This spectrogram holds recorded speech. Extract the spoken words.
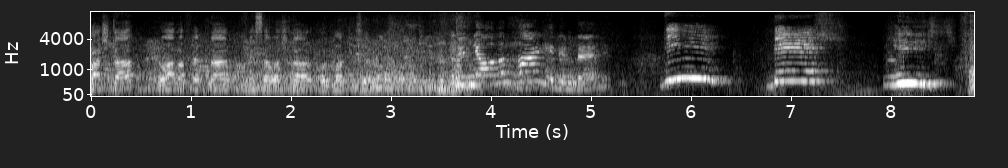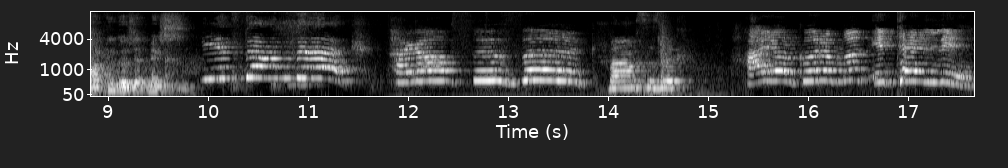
Başta doğal afetler ve savaşlar olmak üzere. Dünyanın her yerinde Değil, değil, iş, Farkı gözetmeksizin. Bağımsızlık, hayır kurumun itelli,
